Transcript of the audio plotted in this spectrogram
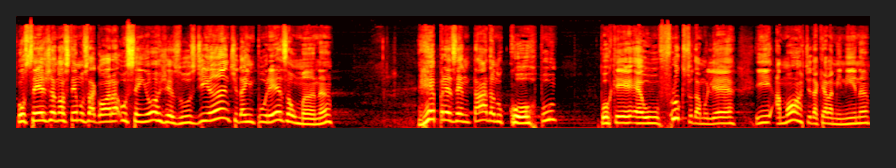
Ou seja, nós temos agora o Senhor Jesus diante da impureza humana, representada no corpo, porque é o fluxo da mulher e a morte daquela menina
